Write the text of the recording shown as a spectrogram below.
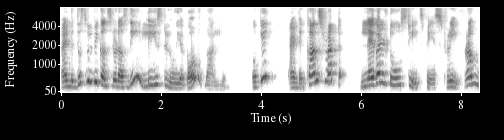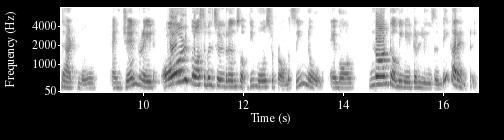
and this will be considered as the least lower bound value. Okay, and construct level 2 state space tree from that node and generate all possible children of the most promising node among non-terminated leaves in the current tree.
